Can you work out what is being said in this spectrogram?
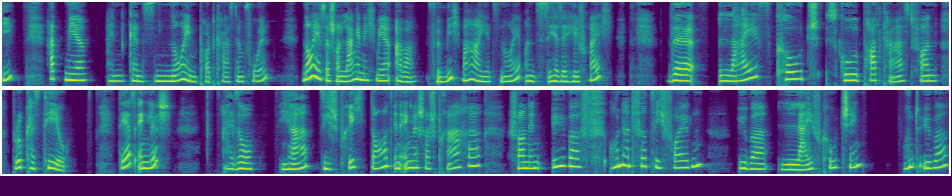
die hat mir einen ganz neuen Podcast empfohlen. Neu ist er schon lange nicht mehr, aber für mich war er jetzt neu und sehr, sehr hilfreich. The Life Coach School Podcast von Brooke Castillo. Der ist Englisch. Also, ja, sie spricht dort in englischer Sprache schon in über 140 Folgen über Life Coaching und über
